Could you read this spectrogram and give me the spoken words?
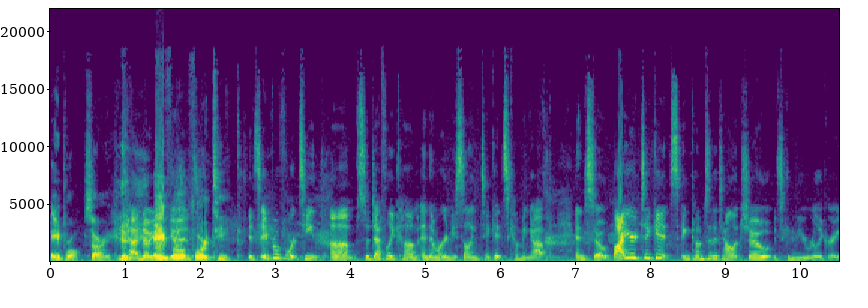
April, sorry. Yeah, no, you're April good. 14th. It's April 14th, um, so definitely come, and then we're going to be selling tickets coming up. And so buy your tickets and come to the talent show. It's going to be really great.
